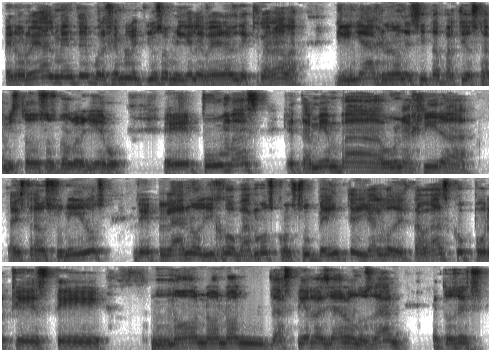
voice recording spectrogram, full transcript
pero realmente, por ejemplo, incluso Miguel Herrera declaraba, Guiñac no necesita partidos amistosos, no lo llevo. Eh, Pumas, que también va a una gira a Estados Unidos, de plano dijo, vamos con sub-20 y algo del Tabasco, porque este no, no, no, las piernas ya no nos dan. Entonces,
